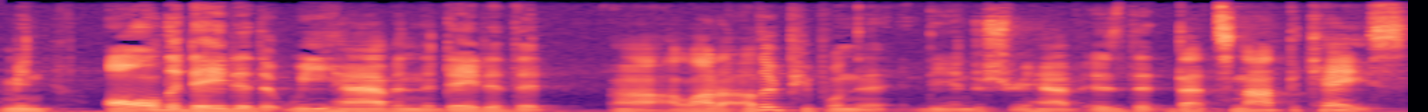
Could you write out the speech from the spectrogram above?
I mean all the data that we have and the data that uh, a lot of other people in the, the industry have is that that's not the case.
